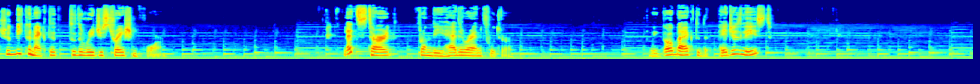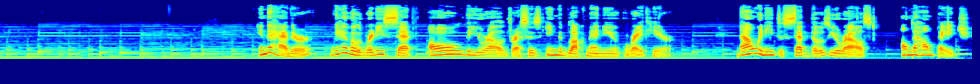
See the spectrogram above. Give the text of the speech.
should be connected to the registration form. Let's start from the header and footer. We go back to the pages list In the header, we have already set all the URL addresses in the block menu right here. Now we need to set those URLs on the home page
